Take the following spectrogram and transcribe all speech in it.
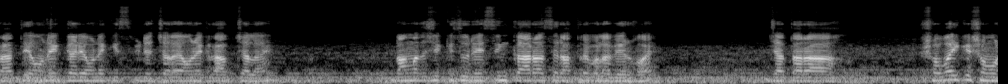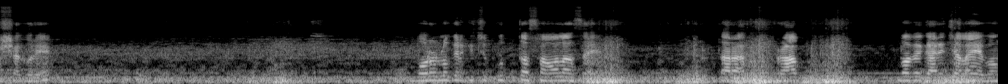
রাতে অনেক গাড়ি অনেক স্পিডে চালায়, অনেক রাত চালায়। বাংলাদেশে কিছু রেসিং কার আছে, রাত্রেবেলা বের হয়, যা তারা সবাইকে সমস্যা করে। বড় লোকের কিছু কুত্তা, সওয়াল আছে, তারা খুব রাফ ভাবে গাড়ি চালায় এবং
